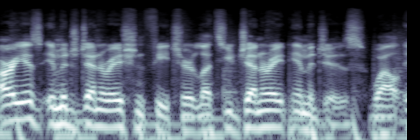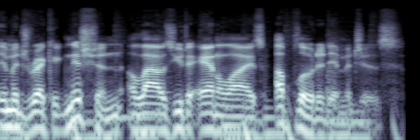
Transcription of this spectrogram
Aria's image generation feature lets you generate images, while image recognition allows you to analyze uploaded images.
